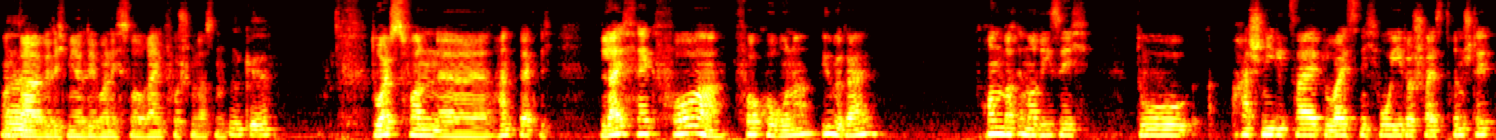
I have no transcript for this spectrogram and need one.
Und ja. da will ich mir lieber nicht so reinfuschen lassen. Okay. Du hast von äh, handwerklich Lifehack vor, vor Corona, übel geil. Hornbach immer riesig. Du hast nie die Zeit, du weißt nicht, wo jeder Scheiß drin steht.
